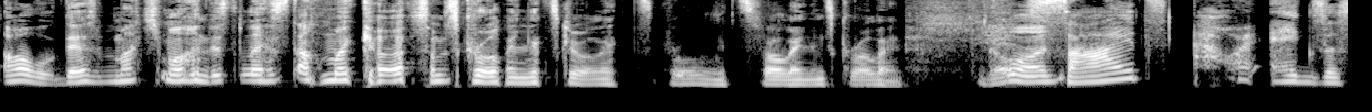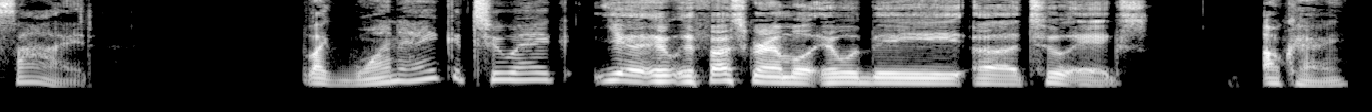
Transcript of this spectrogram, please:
Oh, there's much more on this list. Oh my gosh, I'm scrolling and scrolling, scrolling, scrolling, and scrolling. Go on. Sides? our eggs a side? Like one egg, two egg? Yeah, if, if I scramble, it would be uh two eggs. Okay.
